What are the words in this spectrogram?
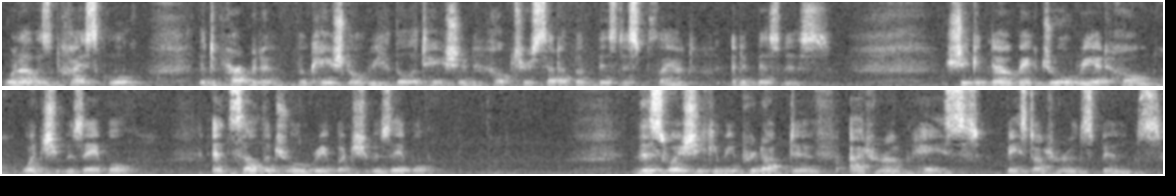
When I was in high school, the Department of Vocational Rehabilitation helped her set up a business plan and a business. She could now make jewelry at home when she was able, and sell the jewelry when she was able. This way, she can be productive at her own pace, based on her own spoons.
